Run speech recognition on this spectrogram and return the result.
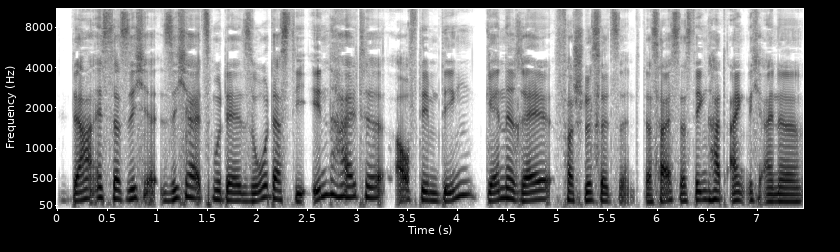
da ist das Sicher Sicherheitsmodell so, dass die Inhalte auf dem Ding generell verschlüsselt sind. Das heißt, das Ding hat eigentlich eine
